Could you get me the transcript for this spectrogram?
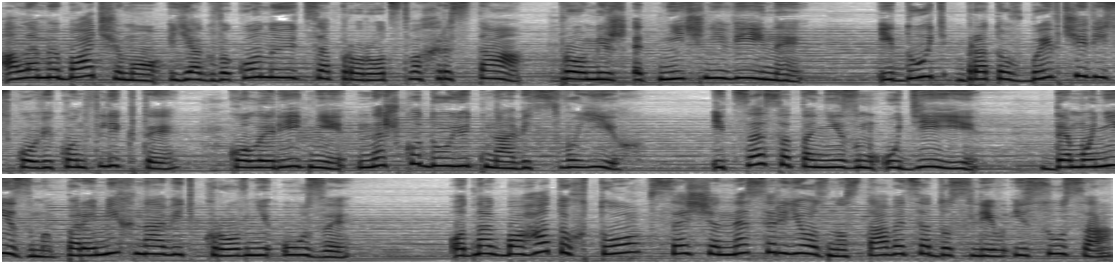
Але ми бачимо, як виконуються пророцтва Христа про міжетнічні війни. Ідуть братовбивчі військові конфлікти, коли рідні не шкодують навіть своїх. І це сатанізм у дії, демонізм переміг навіть кровні узи. Однак багато хто все ще несерйозно ставиться до слів Ісуса.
